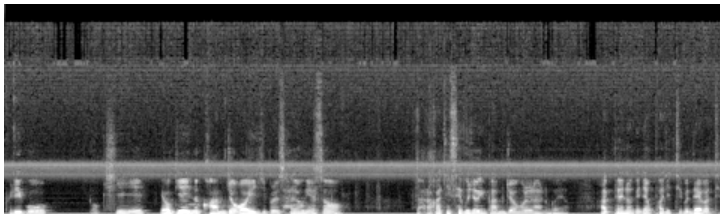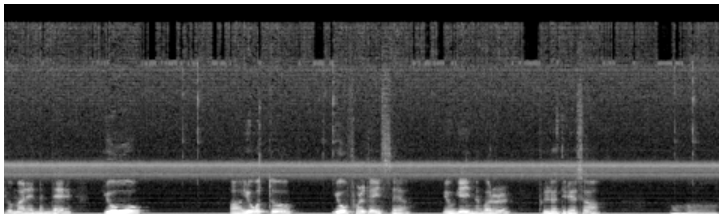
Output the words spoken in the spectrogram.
그리고 역시 여기에 있는 감정 어휘집을 사용해서 여러 가지 세부적인 감정을 하는 거예요. 앞에는 그냥 포지티브, 네거티브만 했는데 요 어, 요것도 요 폴더에 있어요. 여기에 있는 거를 불러들여서 어,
